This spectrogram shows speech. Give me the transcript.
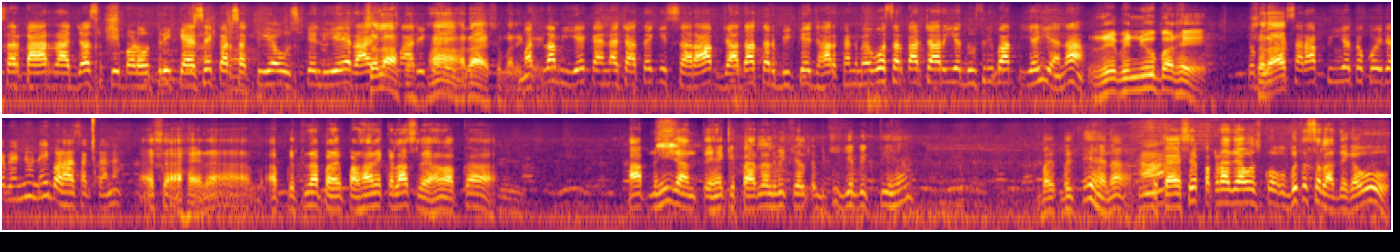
सरकार राजस्व की बढ़ोतरी कैसे कर सकती है उसके लिए राय शुमारी हाँ, राय शुमारी मतलब ये कहना चाहते हैं कि शराब ज़्यादातर बिके झारखंड में वो सरकार चाह रही है दूसरी बात यही है ना। रेवेन्यू बढ़े तो शराब शराब पिए तो कोई रेवेन्यू नहीं बढ़ा सकता ना। ऐसा है ना अब कितना पढ़ाने क्लास ले हम आपका। आप नहीं जानते हैं कि पैरेलल भी चल चीज़ें बिकती हैं। बिकती हैं ना। हाँ। तो कैसे पकड़ा जाए उसको वो भी तो सलाह देगा वो।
